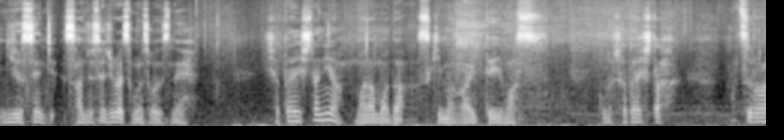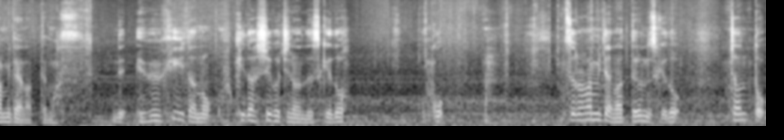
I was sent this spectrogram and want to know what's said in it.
う20センチ30センチぐらい積もりそうですね。車体下にはまだまだ隙間が空いています。この車体下つららみたいになってます。で FF ヒーターの吹き出し口なんですけどここつららみたいになってるんですけどちゃんと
